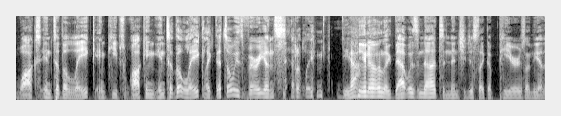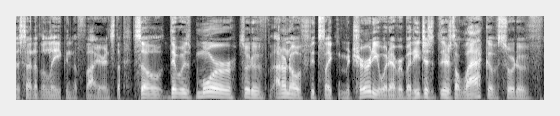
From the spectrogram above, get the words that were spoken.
walks into the lake and keeps walking into the lake. Like that's always very unsettling. Yeah. You know like that was nuts. And then she just like appears on the other side of the lake in the fire and stuff. So there was more sort of i don't know if it's like maturity or whatever but he just there's a lack of sort of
